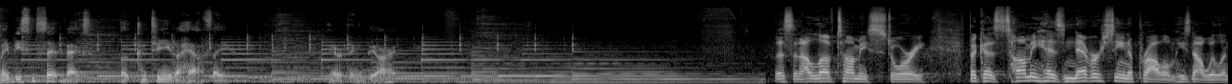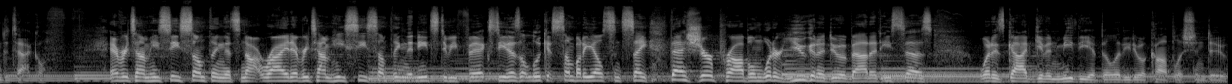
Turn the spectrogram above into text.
Maybe some setbacks, but continue to have faith. Everything will be all right. Listen, I love Tommy's story because Tommy has never seen a problem he's not willing to tackle. Every time he sees something that's not right, every time he sees something that needs to be fixed, he doesn't look at somebody else and say, That's your problem. What are you going to do about it? He says, What has God given me the ability to accomplish and do?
